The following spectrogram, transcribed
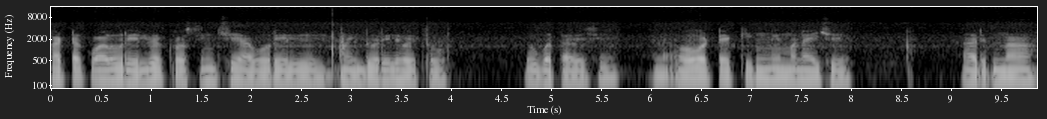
ફાટકવાળું રેલવે ક્રોસિંગ છે, આવો રેલ અહીં દોરેલી હોય તો એવું બતાવે છે. અને ઓવરટેકિંગની મનાઈ છે. આ રીતના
